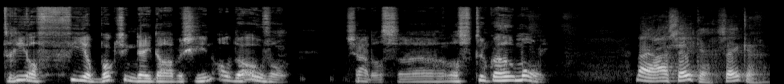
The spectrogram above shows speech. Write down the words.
drie of vier Boxing Day derbies gezien op de Oval. Dus ja, dat is, dat is natuurlijk wel heel mooi. Nou ja, zeker, zeker.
